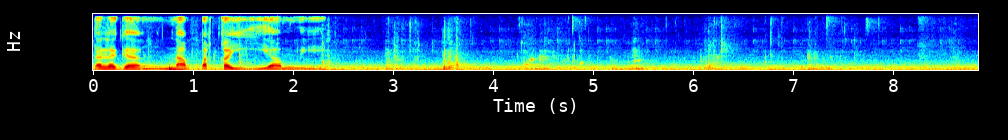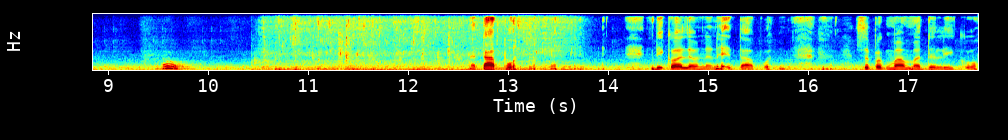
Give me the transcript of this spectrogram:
Talagang napaka-yummy. Natapon. Hindi ko alam na naitapon. Sa pagmamadali ko.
